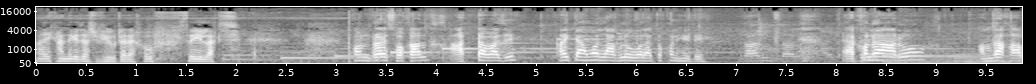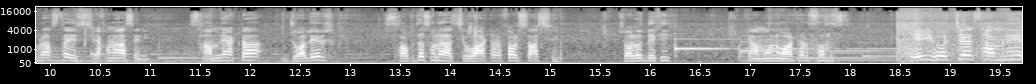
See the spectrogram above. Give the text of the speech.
আর এখান থেকে জাস্ট ভিউটা দেখো সেই লাগছে। এখন প্রায় সকাল আটটা বাজে। ভাই কেমন লাগল বল এতক্ষণ হেঁটে? এখনও আরও আমরা হাফ রাস্তা এসেছি এখনও আসেনি। সামনে একটা জলের শব্দ শোনা যাচ্ছে ওয়াটারফলস আছে। চলো দেখি কেমন ওয়াটারফলস এই হচ্ছে সামনের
